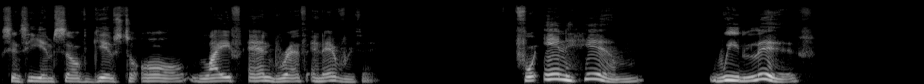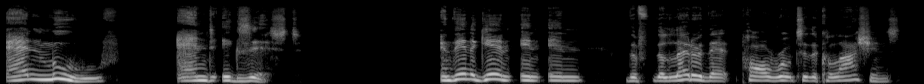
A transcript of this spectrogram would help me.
since he himself gives to all life and breath and everything. For in him we live and move and exist. And then again in in the the letter that Paul wrote to the Colossians,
